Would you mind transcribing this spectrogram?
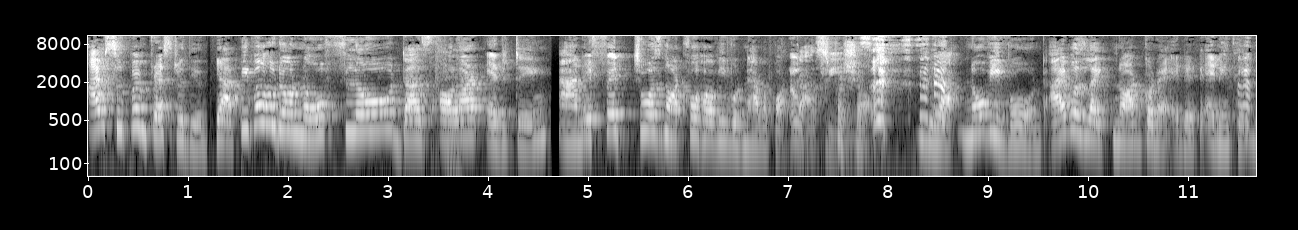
I'm super impressed with you. Yeah, people who don't know, Flo does all our editing, and if it was not for her, we wouldn't have a oh, podcast oh, for sure. yeah, no, we won't. I was like not gonna edit anything.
